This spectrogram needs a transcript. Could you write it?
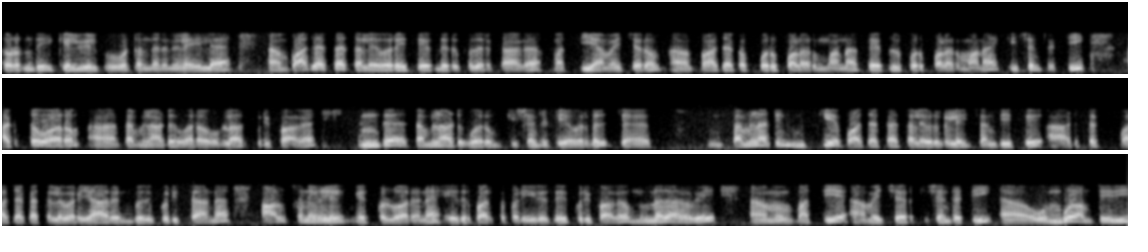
தொடர்ந்து கேள்வி எழுப்பப்பட்ட அந்த நிலையில பாஜக தலைவரை தேர்ந்தெடுப்பதற்காக மத்திய அமைச்சரும் பாஜக பொறுப்பாளருமான தேர்தல் பொறுப்பாளருமான கிஷன் ரெட்டி அடுத்த வாரம் தமிழ்நாடு வர உள்ளார். குறிப்பாக இந்த தமிழ்நாடு வரும் கிஷன் ரெட்டி அவர்கள் தமிழ்நாட்டின் முக்கிய பாஜக தலைவர்களை சந்தித்து அடுத்த பாஜக தலைவர் யார் என்பது குறித்தான ஆலோசனைகளை மேற்கொள்வார் என எதிர்பார்க்கப்படுகிறது. குறிப்பாக முன்னதாகவே மத்திய அமைச்சர் கிஷன் ரெட்டி ஒன்பதாம் தேதி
